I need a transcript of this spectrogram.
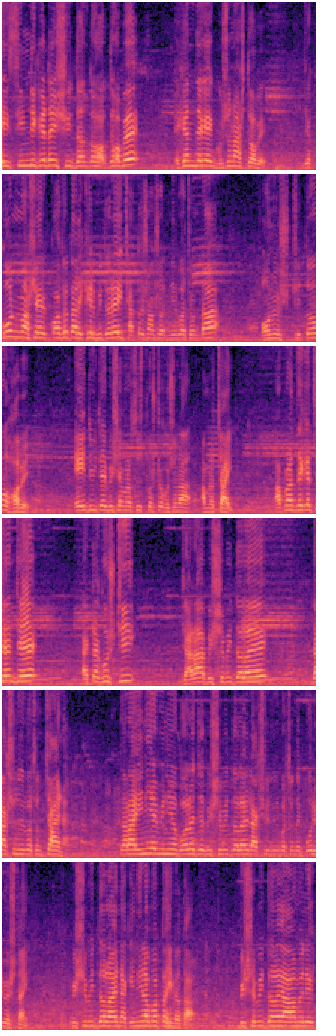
এই সিন্ডিকেটের সিদ্ধান্ত হতে হবে, এখান থেকে ঘোষণা আসতে হবে যে কোন মাসের কত তারিখের ভিতরেই ছাত্র সংসদ নির্বাচনটা অনুষ্ঠিত হবে। এই দুইটা বিষয়ে আমরা সুস্পষ্ট ঘোষণা আমরা চাই। আপনারা দেখেছেন যে একটা গোষ্ঠী যারা বিশ্ববিদ্যালয়ে ডাকসু নির্বাচন চায় না, তারা ইনিয়ে বিনিয়ে বলে যে বিশ্ববিদ্যালয়ে ডাকসু নির্বাচনের পরিবেশ নাই। বিশ্ববিদ্যালয়ে নাকি নিরাপত্তাহীনতা। বিশ্ববিদ্যালয়ে আওয়ামী লীগ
